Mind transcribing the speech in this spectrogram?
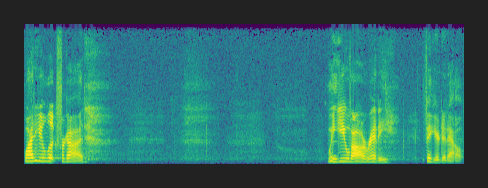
Why do you look for God? When you've already figured it out.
